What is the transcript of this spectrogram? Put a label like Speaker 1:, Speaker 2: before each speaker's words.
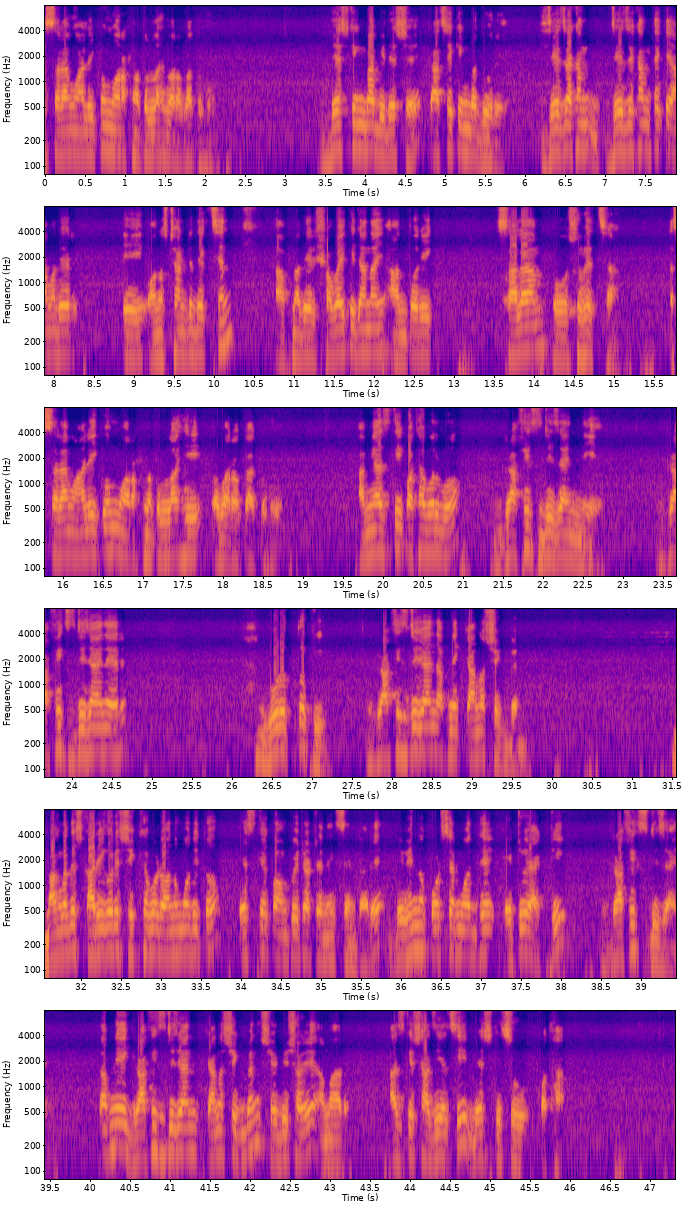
Speaker 1: আসসালামু আলাইকুম রহমতুল্লাহ বারকাত দেশ কিংবা বিদেশে, কাছে কিংবা দূরে, যে যেখান যে যেখান থেকে আমাদের এই অনুষ্ঠানটি দেখছেন, আপনাদের সবাইকে জানাই আন্তরিক সালাম ও শুভেচ্ছা। আসসালামু আলাইকুম রহমতুল্লাহি ওবরাকাত আমি আজকে কথা বলব গ্রাফিক্স ডিজাইন নিয়ে। গ্রাফিক্স ডিজাইনের গুরুত্ব কি? গ্রাফিক্স ডিজাইন আপনি কেন শিখবেন? বাংলাদেশ কারিগরি শিক্ষা বোর্ড অনুমোদিত এসকে কম্পিউটার ট্রেনিং সেন্টারে বিভিন্ন কোর্সের মধ্যে এটিও একটি গ্রাফিক্স ডিজাইন। তো আপনি এই গ্রাফিক্স ডিজাইন কেন শিখবেন সে বিষয়ে আমার আজকে সাজিয়েছি বেশ কিছু কথা।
